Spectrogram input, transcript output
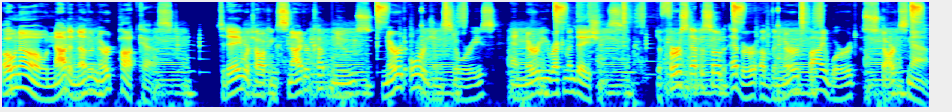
Oh no, not another nerd podcast. Today we're talking Snyder Cut news, nerd origin stories, and nerdy recommendations. The first episode ever of the Nerd Byword starts now.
